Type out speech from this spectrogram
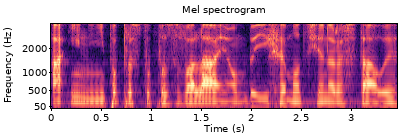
a inni po prostu pozwalają, by ich emocje narastały,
